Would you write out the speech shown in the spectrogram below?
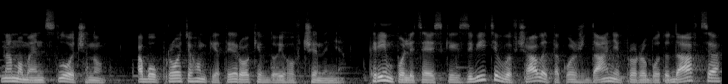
на момент злочину або протягом п'яти років до його вчинення. Крім поліцейських звітів, вивчали також дані про роботодавця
